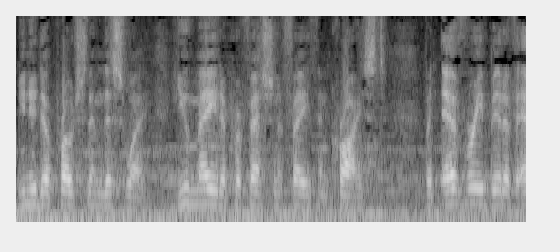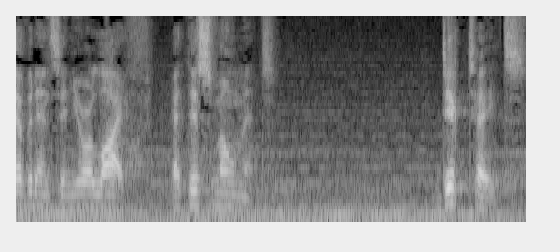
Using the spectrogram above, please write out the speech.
You need to approach them this way. You made a profession of faith in Christ, but every bit of evidence in your life at this moment dictates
